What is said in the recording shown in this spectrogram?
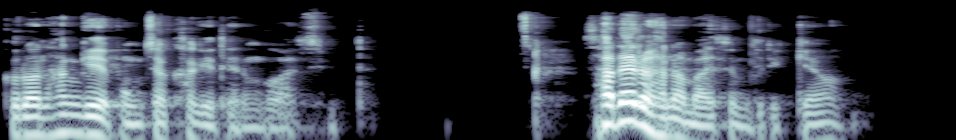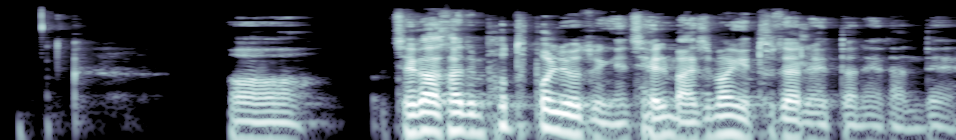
그런 한계에 봉착하게 되는 것 같습니다. 사례를 하나 말씀드릴게요. 어, 제가 가진 포트폴리오 중에 제일 마지막에 투자를 했던 회사인데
